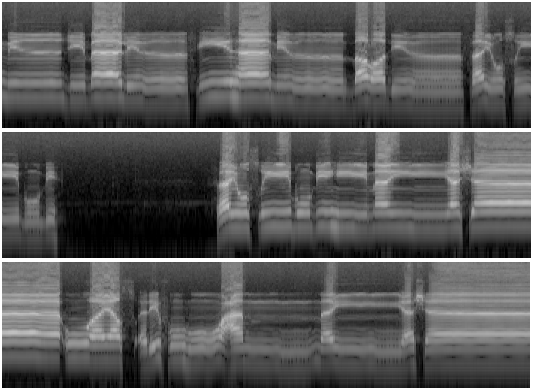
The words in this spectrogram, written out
مِن جِبَالٍ فِيهَا مِن بَرَدٍ فَيُصِيبُ بِهِ فَيُصِيبُ بِهِ مَن يَشَاءُ وَيَصْرِفُهُ عَن مَّن يَشَاءُ.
